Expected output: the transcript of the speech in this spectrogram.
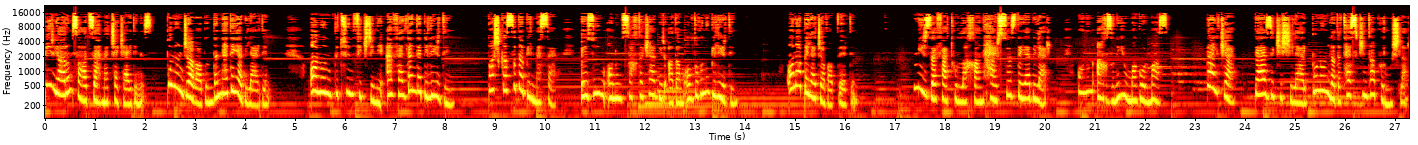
bir yarım saat zəhmət çəkəydiniz. Bunun cavabında nə deyə bilərdim? Onun bütün fikrini əvvəldən də bilirdim. Başqası da bilməsə, özüm onun saxtakar bir adam olduğunu bilirdim. Ona belə cavab verdim. Mirzə Fətullah xan hər söz deyə bilər. Onun ağzını yummaq olmaz. Bəlkə bəzi kişilər bununla da təskin tapırmışlar.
